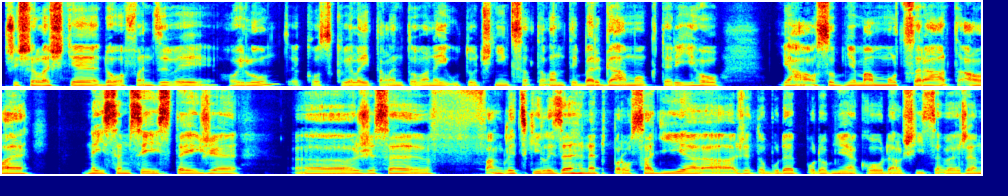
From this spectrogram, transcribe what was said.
přišel ještě do ofenzivy Hojlund, jako skvělý talentovaný útočník z Atalanty Bergamo, kterýho já osobně mám moc rád, ale nejsem si jistý, že, uh, že se v anglické lize hned prosadí a, a že to bude podobně jako další seveřen,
